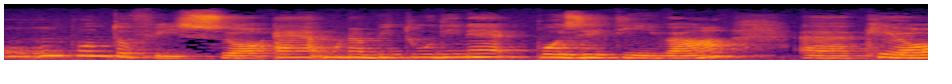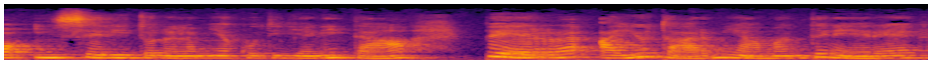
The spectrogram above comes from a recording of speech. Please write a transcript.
un punto fisso, è un'abitudine positiva eh, che ho inserito nella mia quotidianità per aiutarmi a mantenere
